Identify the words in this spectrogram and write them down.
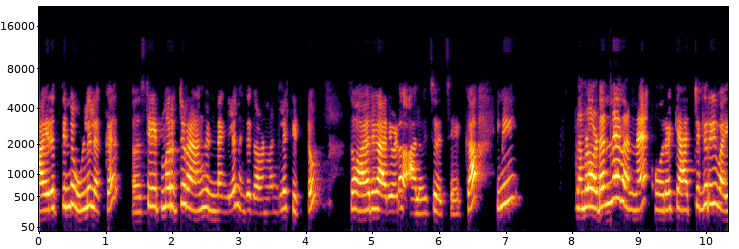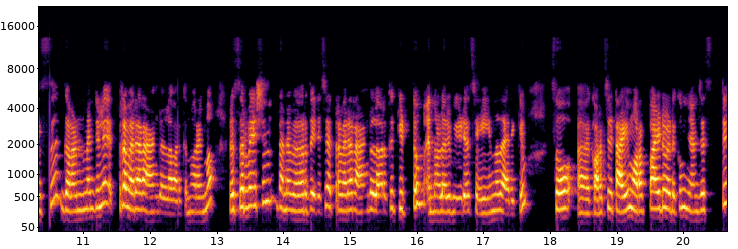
ആയിരത്തിന്റെ ഉള്ളിലൊക്കെ സ്റ്റേറ്റ് മെറിറ്റ് റാങ്ക് ഉണ്ടെങ്കിൽ നിങ്ങൾക്ക് ഗവൺമെന്റിൽ കിട്ടും. സോ ആ ഒരു കാര്യം ആലോചിച്ച് വെച്ചേക്കുക. ഇനി നമ്മൾ ഉടനെ തന്നെ ഓരോ കാറ്റഗറി വൈസ് ഗവൺമെന്റിൽ എത്ര വരെ റാങ്ക് ഉള്ളവർക്ക് എന്ന് പറയുമ്പോൾ റിസർവേഷൻ തന്നെ വേർതിരിച്ച് എത്ര വരെ റാങ്ക് ഉള്ളവർക്ക് കിട്ടും എന്നുള്ള ഒരു വീഡിയോ ചെയ്യുന്നതായിരിക്കും സോ കുറച്ച് ടൈം ഉറപ്പായിട്ടും എടുക്കും. ഞാൻ ജസ്റ്റ്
